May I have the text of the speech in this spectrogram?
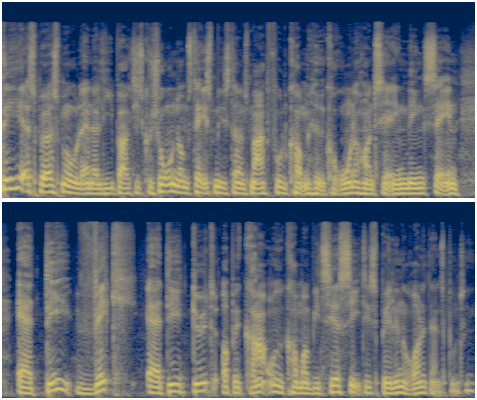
Det her spørgsmål, Anna Libak, diskussionen om statsministerens magtfuldkommenhed, coronahåndtering, Mink-sagen, er det væk? Er det dødt og begravet? Kommer vi til at se det spille en rolle i dansk politik?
